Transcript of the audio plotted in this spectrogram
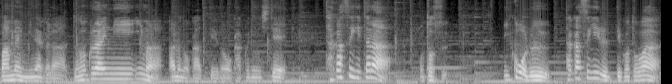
盤面見ながらどのくらいに今あるのかっていうのを確認して高すぎたら落とす。イコール高すぎるってことは、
